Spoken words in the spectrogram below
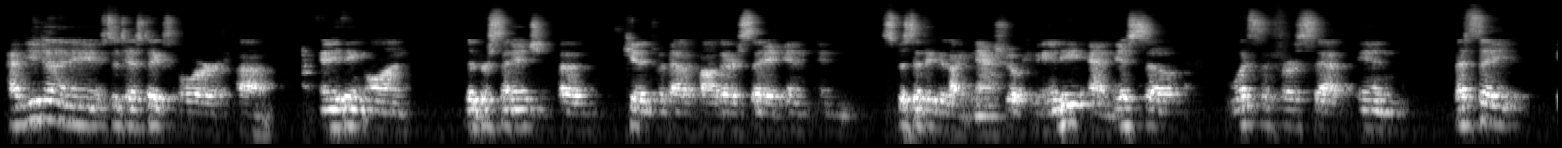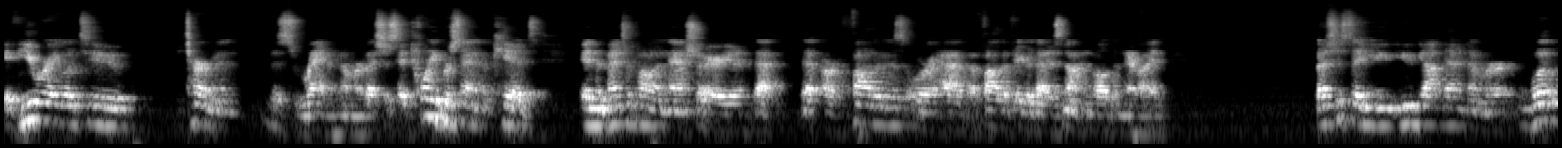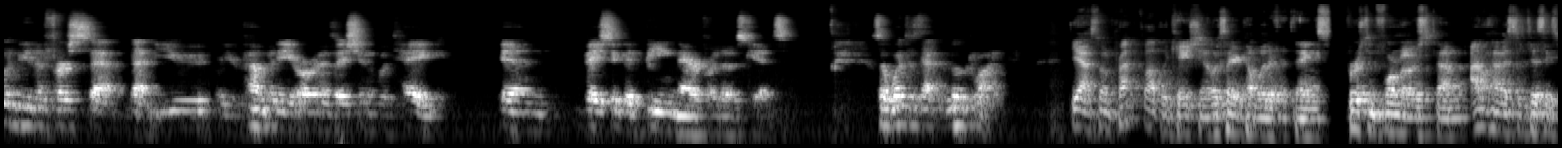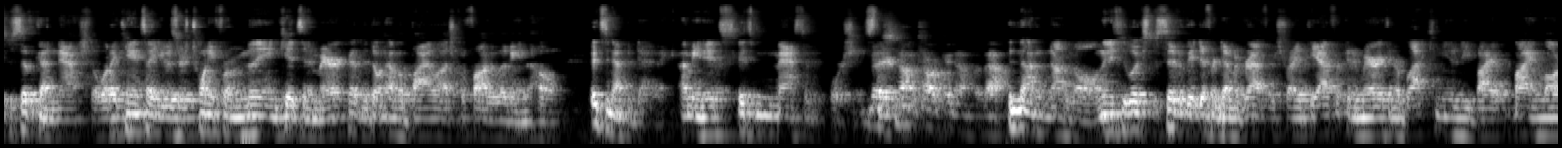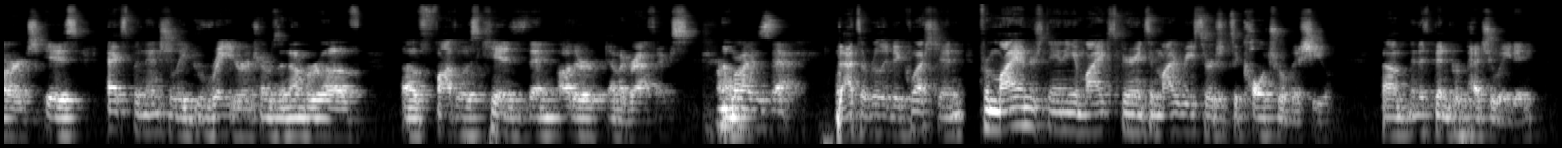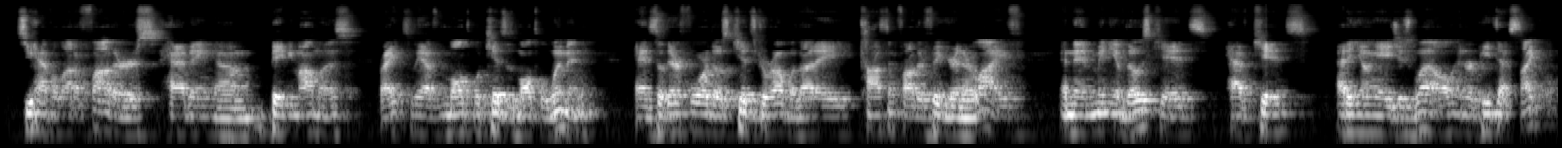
Have you done any statistics or uh, anything on the percentage of kids without a father, say in, in specifically like Nashville community? And if so, what's the first step in, let's say, if you were able to determine this random number, let's just say 20% of kids in the metropolitan Nashville area that that are fatherless or have a father figure that is not involved in their life. Let's just say you, you got that number. What would be the first step that you or your company or organization would take in basically being there for those kids? So, what does that look like? Yeah, so in practical application, it looks like a couple of different things. First and foremost, um, I don't have a statistic specific on Nashville. What I can tell you is there's 24 million kids in America that don't have a biological father living in the home. It's an epidemic. I mean, it's it's massive proportions. That's not talked enough about. Not not at all. And then if you look specifically at different demographics, right, the African American or Black community by by and large is exponentially greater in terms of the number of of fatherless kids than other demographics. And um, why is that? That's a really big question. From my understanding and my experience and my research, it's a cultural issue, um, and it's been perpetuated. So you have a lot of fathers having um, baby mamas right? So they have multiple kids with multiple women. And so therefore those kids grow up without a constant father figure in their life. And then many of those kids have kids at a young age as well and repeat that cycle.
